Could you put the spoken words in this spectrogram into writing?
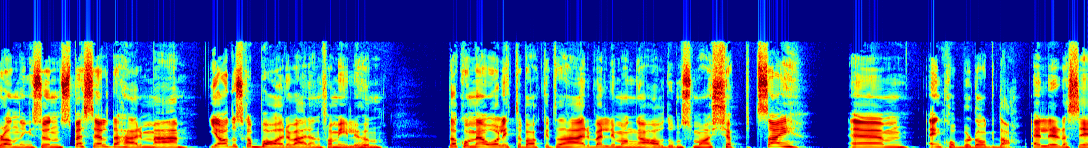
blandingshund, spesielt det her med Ja, det skal bare være en familiehund. Da kommer jeg også litt tilbake til det her, veldig mange av dem som har kjøpt seg um, en cobberdog, da, eller disse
